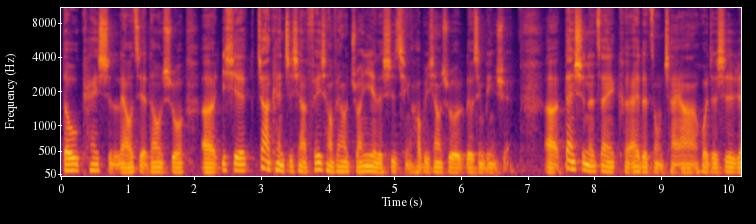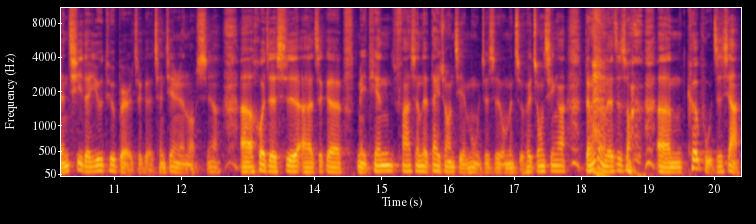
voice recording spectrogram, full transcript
都开始了解到说，呃，一些乍看之下非常非常专业的事情，好比像说流行病学，呃，但是呢，在可爱的总裁啊，或者是人气的 YouTuber 这个陈建仁老师啊，呃，或者是呃这个每天发生的带妆节目，就是我们指挥中心啊等等的这种嗯 科普之下，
